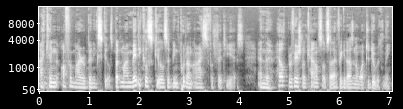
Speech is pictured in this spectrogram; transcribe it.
I can offer my rabbinic skills, but my medical skills have been put on ice for 30 years, and the Health Professional Council of South Africa doesn't know what to do with me.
